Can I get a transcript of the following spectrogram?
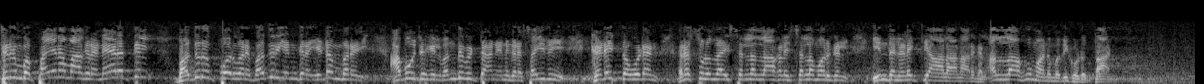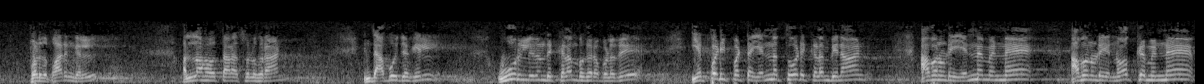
திரும்ப பயணமாகிற நேரத்தில் பத்ரு போர் வரை பத்ரு என்கிற இடம் வரை அபூஜஹில் வந்து விட்டான் என்கிற செய்தி கிடைத்தவுடன் ரசூலுல்லாஹி ஸல்லல்லாஹு அலைஹி வஸல்லம் அவர்கள் இந்த நிலைக்கு ஆளானார்கள். அல்லாஹ்வும் அனுமதி கொடுத்தான். இப்பொழுது பாருங்கள் அல்லாஹ் தாரா சொல்கிறான் இந்த அபூஜகில் ஊரில் இருந்து கிளம்புகிற பொழுது எப்படிப்பட்ட எண்ணத்தோடு கிளம்பினான்? அவனுடைய எண்ணம் என்ன? அவனுடைய நோக்கம் என்ன?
